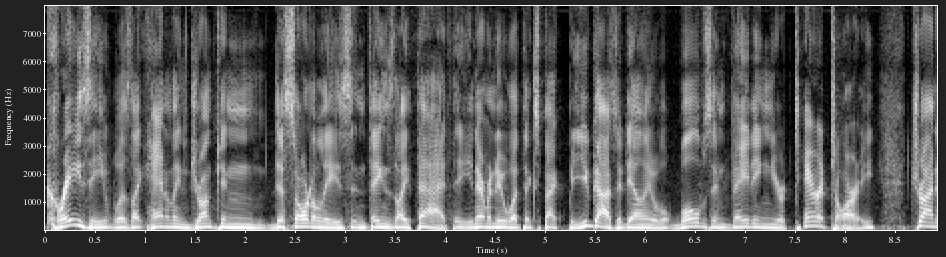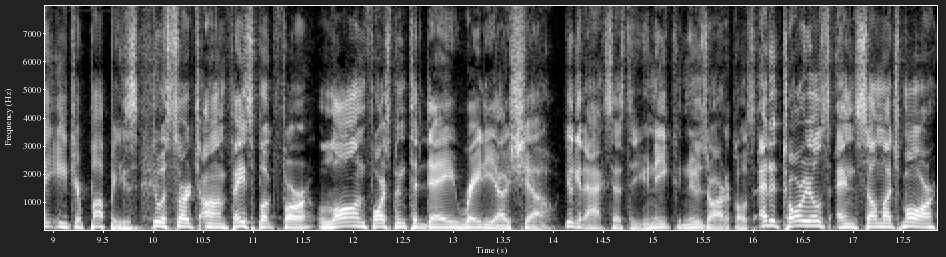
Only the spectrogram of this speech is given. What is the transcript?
crazy was like handling drunken disorderlies and things like that. You never knew what to expect. But you guys are dealing with wolves invading your territory, trying to eat your puppies. Do a search on Facebook for Law Enforcement Today radio show. You'll get access to unique news articles, editorials, and so much more.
